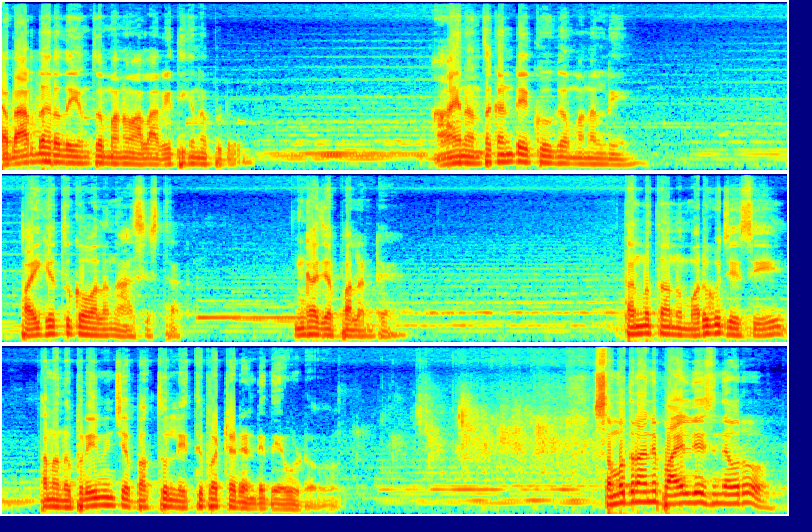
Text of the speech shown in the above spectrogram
యథార్థ హృదయంతో మనం అలా వెతికినప్పుడు ఆయన అంతకంటే ఎక్కువగా మనల్ని పైకెత్తుకోవాలని ఆశిస్తాడు. ఇంకా చెప్పాలంటే తన్ను తాను మరుగు చేసి తనను ప్రేమించే భక్తుల్ని ఎత్తిపట్టాడండి దేవుడు. సముద్రాన్ని పాయలు చేసింది ఎవరు?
